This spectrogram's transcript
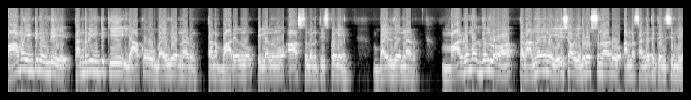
మామ ఇంటి నుండి తండ్రి ఇంటికి యాకోబు బయలుదేరినాడు. తన భార్యలను పిల్లలను ఆస్తులను తీసుకొని బయలుదేరినాడు మార్గ మధ్యంలో తన అన్నయ్యన ఏషావు ఎదురొస్తున్నాడు అన్న సంగతి తెలిసింది.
